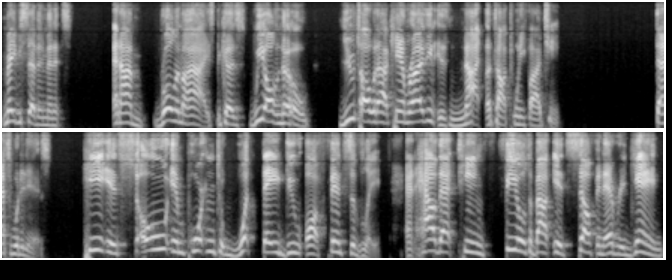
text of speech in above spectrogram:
maybe seven minutes. And I'm rolling my eyes because we all know Utah without Cam Rising is not a top 25 team. That's what it is. He is so important to what they do offensively and how that team feels about itself in every game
